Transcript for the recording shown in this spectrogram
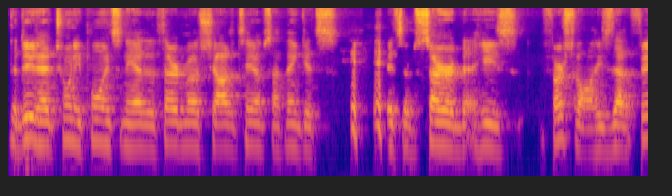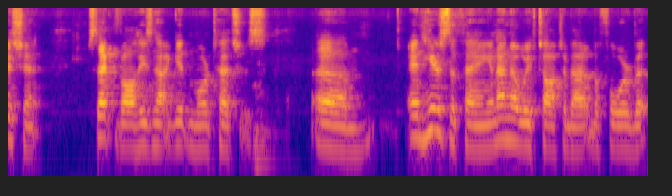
the dude had 20 points and he had the third most shot attempts. I think it's it's absurd that he's first of all he's that efficient, Second of all, he's not getting more touches. Um, and here's the thing, and I know we've talked about it before, but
